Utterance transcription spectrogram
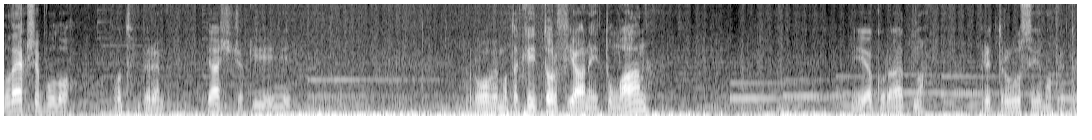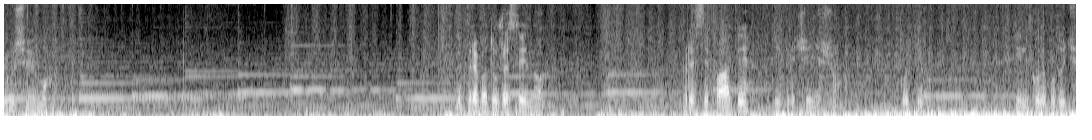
легше було, от беремо ящичок і робимо такий торф'яний туман. І акуратно притрусуємо, притрусуємо. Не треба дуже сильно присипати, по тій причині, що потім інколи будуть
